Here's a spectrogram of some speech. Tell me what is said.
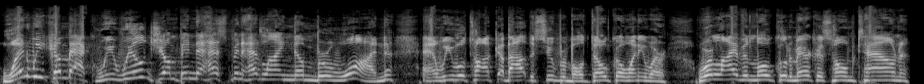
When we come back, we will jump into Hespen headline number one, and we will talk about the Super Bowl. Don't go anywhere. We're live and local in America's hometown,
